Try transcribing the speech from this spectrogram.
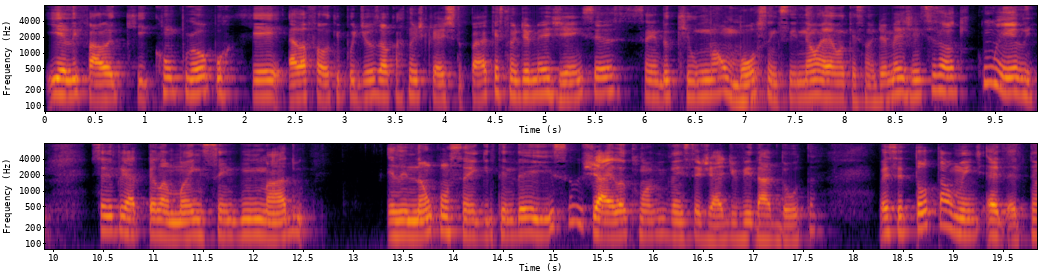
E ele fala que comprou porque ela falou que podia usar o cartão de crédito para questão de emergência, sendo que um almoço em si não é uma questão de emergência, só que com ele sendo criado pela mãe, sendo mimado, ele não consegue entender isso. Já ela com uma vivência já de vida adulta, vai ser totalmente, é, é, tem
